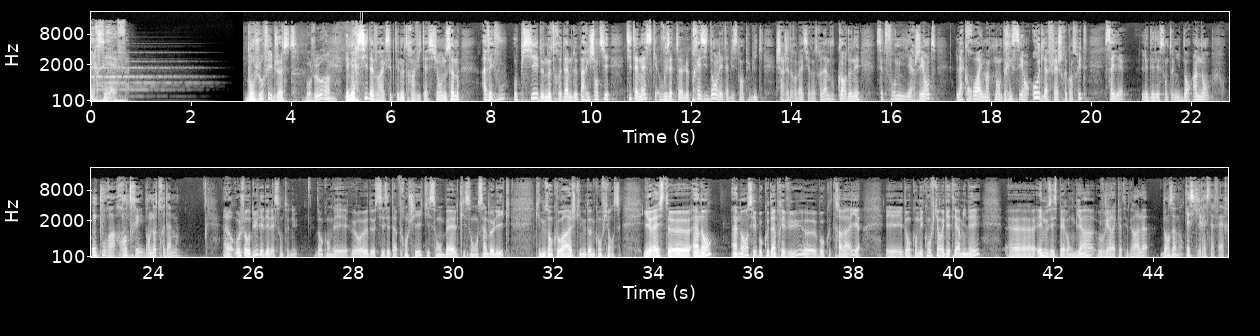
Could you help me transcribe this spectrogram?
RCF. Bonjour Philippe Jost. Bonjour. Et merci d'avoir accepté notre invitation. Nous sommes avec vous au pied de Notre-Dame de Paris, chantier titanesque. Vous êtes le président de l'établissement public chargé de rebâtir Notre-Dame. Vous coordonnez cette fourmilière géante. La croix est maintenant dressée en haut de la flèche reconstruite. Ça y est, les délais sont tenus. Dans un an, on pourra rentrer dans Notre-Dame. Alors aujourd'hui, les délais sont tenus. Donc on est heureux de ces étapes franchies qui sont belles, qui sont symboliques, qui nous encouragent, qui nous donnent confiance. Il reste euh, un an. Un an, c'est beaucoup d'imprévus, euh, beaucoup de travail. Et donc on est confiant et déterminé. Euh, et nous espérons bien ouvrir la cathédrale dans un an. Qu'est-ce qu'il reste à faire?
